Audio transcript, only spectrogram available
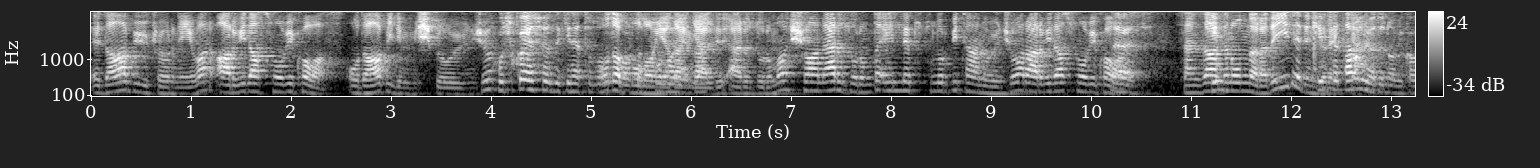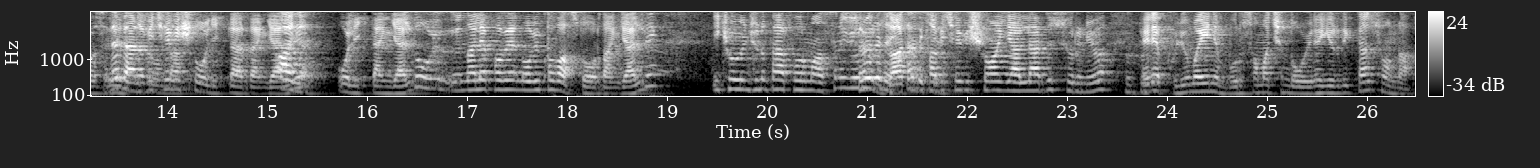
E daha büyük örneği var. Arvidas Novikovas. O daha bilinmiş bir oyuncu. Puçko'ya söyledik yine Tuzla O da Spor'da, Polonya'dan geldi Erzurum'a. Şu an Erzurum'da elle tutulur bir tane oyuncu var. Arvidas Novikovas. Evet. Sen zaten Kimse- onlara da iyi dedin Kimse direkt tanımıyordu Novikovas'ı Yani. değil mi? E, Savicevic de o liglerden geldi. Aynen. O ligden geldi. O Nalepa ve Novikovas da oradan geldi. İki oyuncunun performansını görüyoruz. Zaten. Savicevic şu an yerlerde sürünüyor. Hele Pulumay'ın Bursa maçında oyuna girdikten sonra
